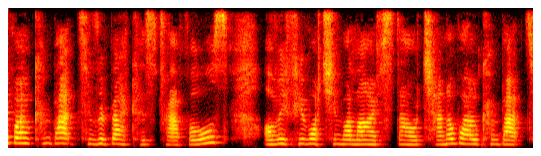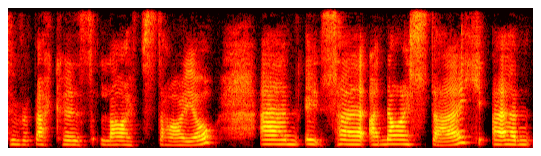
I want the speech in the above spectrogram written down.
welcome back to Rebecca's Travels, or if you're watching my lifestyle channel, welcome back to Rebecca's Lifestyle. Um, it's a, a nice day um,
